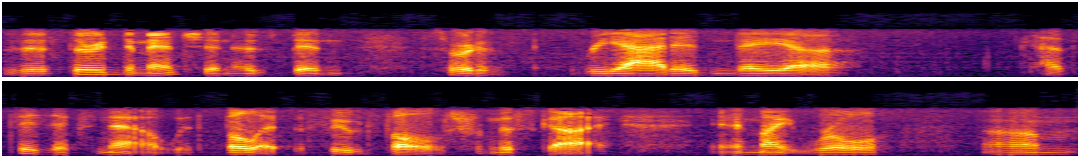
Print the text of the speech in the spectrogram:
the third dimension has been sort of re-added, and they uh, have physics now with bullet. The food falls from the sky, and it might roll. Um,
